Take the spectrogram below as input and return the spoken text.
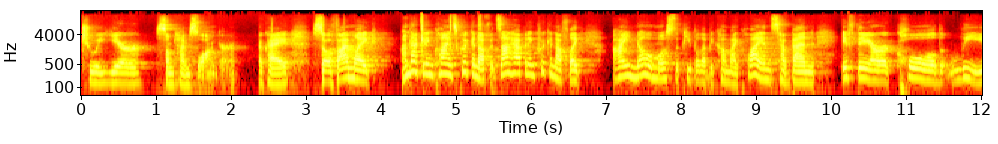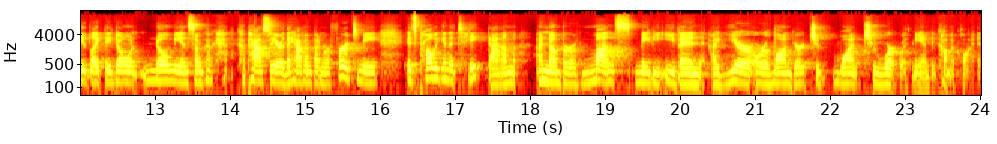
to a year, sometimes longer. Okay? So if I'm like I'm not getting clients quick enough. It's not happening quick enough. Like I know most of the people that become my clients have been, if they are a cold lead, like they don't know me in some capacity or they haven't been referred to me, it's probably going to take them a number of months, maybe even a year or longer to want to work with me and become a client.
